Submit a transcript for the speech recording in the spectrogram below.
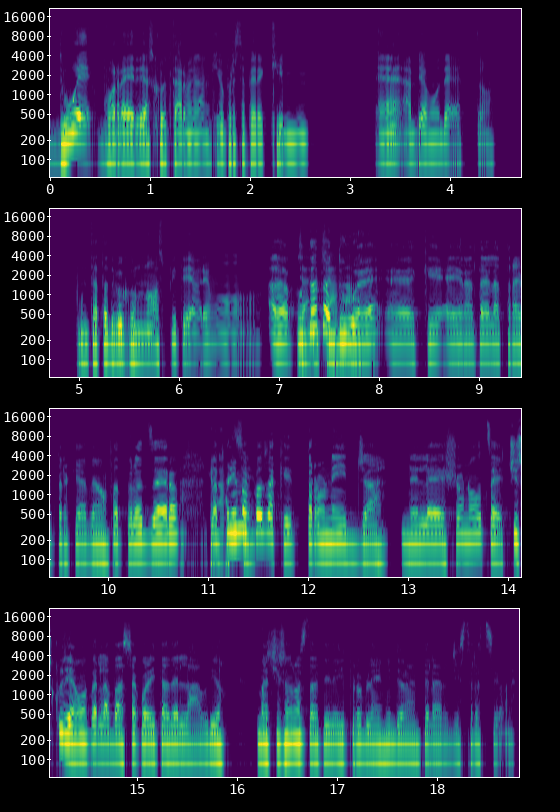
2 vorrei riascoltarmela anch'io per sapere che eh, abbiamo detto. Puntata 2 con un ospite avremo... Allora, puntata 2, eh, che in realtà è la 3 perché abbiamo fatto la 0, la prima cosa che troneggia nelle show notes è ci scusiamo per la bassa qualità dell'audio, ma ci sono stati dei problemi durante la registrazione.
